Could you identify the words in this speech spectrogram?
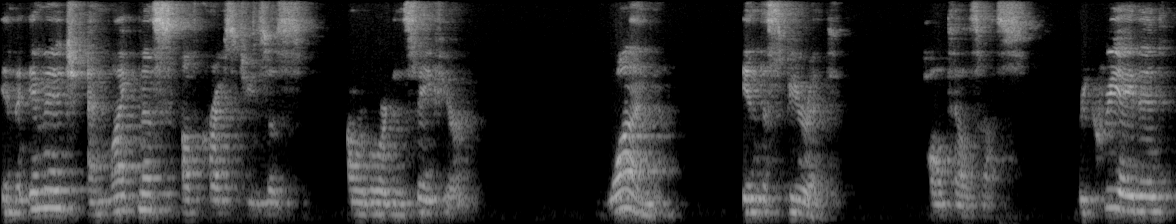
in the image and likeness of Christ Jesus, our Lord and Savior. One in the Spirit, Paul tells us, recreated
